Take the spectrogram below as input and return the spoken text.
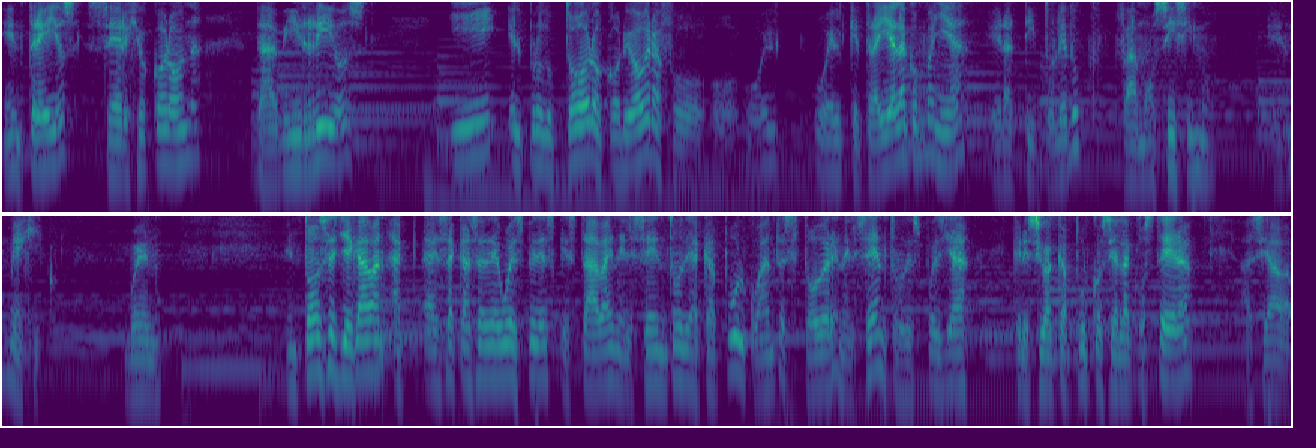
entre ellos Sergio Corona, David Ríos y el productor o coreógrafo o, el, que traía la compañía era Tito Leduc, famosísimo en México. Bueno, entonces llegaban a, esa casa de huéspedes que estaba en el centro de Acapulco. Antes todo era en el centro, después ya creció Acapulco hacia la costera, hacia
